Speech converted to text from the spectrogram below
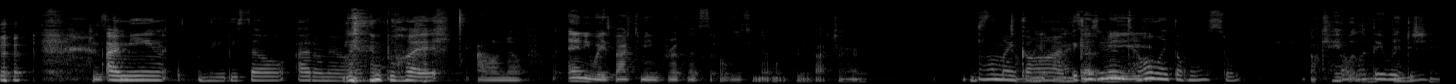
I mean, maybe so. I don't know, but I don't know. But anyways, back to me. Brooke likes to always, you know, bring it back to her. oh my Don't god, because you didn't tell like the whole story. Okay, About but what let they me were finish doing.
